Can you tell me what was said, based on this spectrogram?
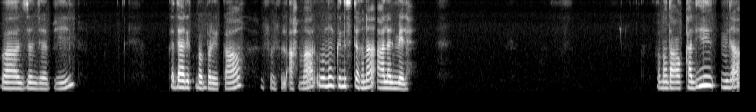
والزنجبيل كذلك بابريكا الفلفل الأحمر وممكن استغناء على الملح. فنضع قليل من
